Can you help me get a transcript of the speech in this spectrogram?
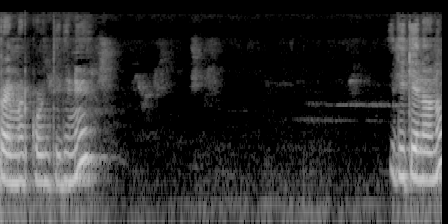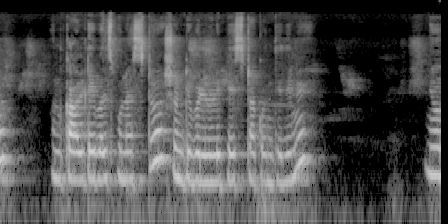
ಫ್ರೈ ಮಾಡ್ಕೊತಿದ್ದೀನಿ ಇದಕ್ಕೆ ನಾನು ಒಂದು ಕಾಲು ಟೇಬಲ್ ಸ್ಪೂನಷ್ಟು ಶುಂಠಿ ಬೆಳ್ಳುಳ್ಳಿ ಪೇಸ್ಟ್ ಹಾಕ್ಕೊತಿದ್ದೀನಿ ನೀವು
